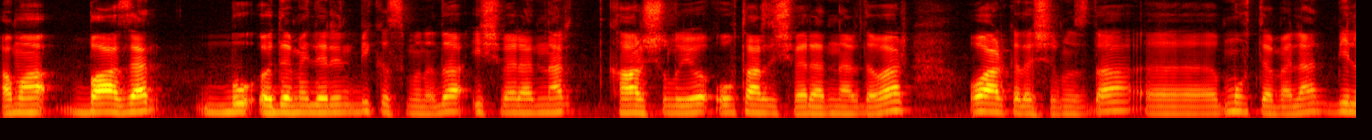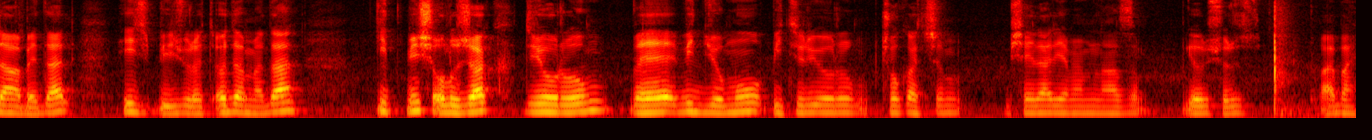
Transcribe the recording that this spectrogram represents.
ama bazen bu ödemelerin bir kısmını da işverenler karşılıyor. O tarz işverenler de var. O arkadaşımız da e, muhtemelen bilabedel hiçbir ücret ödemeden gitmiş olacak diyorum ve videomu bitiriyorum. Çok açım. Bir şeyler yemem lazım. Görüşürüz. Bay bay.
